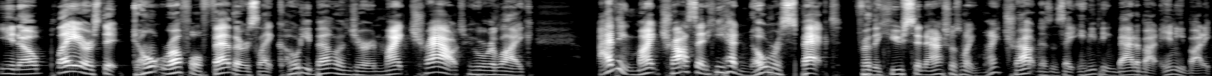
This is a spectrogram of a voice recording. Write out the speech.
you know, players that don't ruffle feathers like Cody Bellinger and Mike Trout, who are like, I think Mike Trout said he had no respect for the Houston Astros. I'm like, Mike Trout doesn't say anything bad about anybody.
